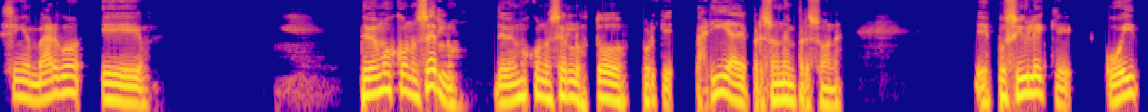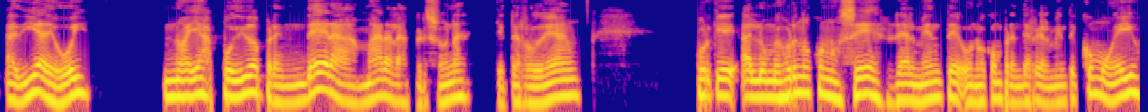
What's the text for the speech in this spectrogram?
sin embargo, eh, debemos conocerlo, debemos conocerlos todos porque varía de persona en persona. Es posible que hoy, a día de hoy, no hayas podido aprender a amar a las personas que te rodean porque a lo mejor no conoces realmente o no comprendes realmente cómo ellos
